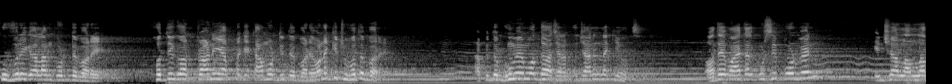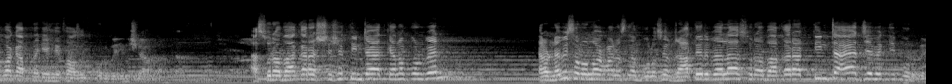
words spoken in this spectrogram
কুফুরি গালাম করতে পারে, ক্ষতিকর প্রাণী আপনাকে কামড় দিতে পারে, অনেক কিছু হতে পারে। আপনি তো ঘুমের মধ্যে আছেন, আপনি জানেন না কি হচ্ছে। অতএব আয়তাল কুরসি পড়বেন ইনশাআল্লাহ আল্লাহ পাক আপনাকে হেফাজত করবে, ইনশাআল্লাহ। আর সুরা বাকারার শেষের তিনটা আয়াত কেন পড়বেন? কারণ নবী আলাইসলাম বলেছেন, রাতের বেলা সুরা বাকারার তিনটা আয়াত যে ব্যক্তি পড়বে,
